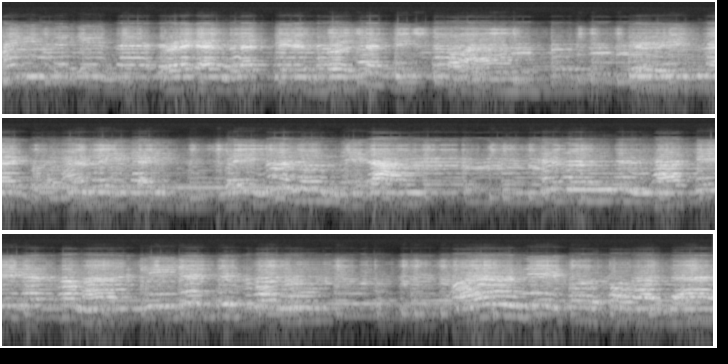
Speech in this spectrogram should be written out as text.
Megint egy évvel öregebb lettél, bölcsebb is talán. Őrizd meg emlékeit, légy nagyon vidám. Köszöntünk hát téged, ha már így együtt vagyunk. Ajándékul fogadd el,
